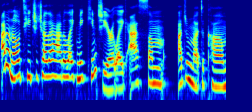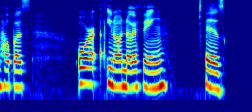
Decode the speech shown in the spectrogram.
I don't know, teach each other how to like make kimchi or like ask some ajumma to come help us. Or, you know, another thing is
